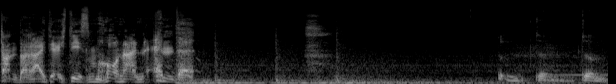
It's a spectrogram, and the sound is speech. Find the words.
Dann bereite ich diesem Hohn ein Ende. Dum, dum, dum.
